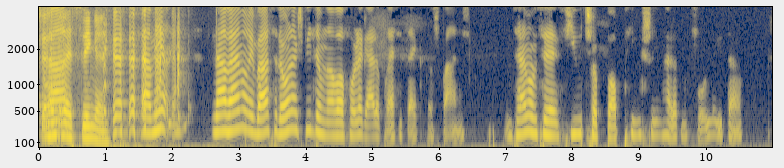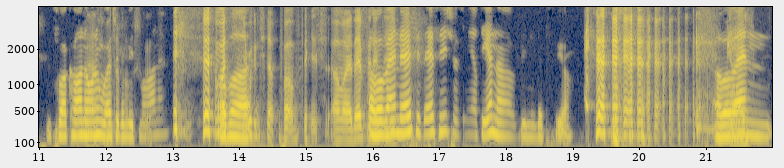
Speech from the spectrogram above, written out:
Genre singen. Na, wir, na, weil wir in Barcelona gespielt haben, da war voll ein geiler Pressetext auf Spanisch. Und dann haben sie Future Pop hingeschrieben, halt hat mir voll getaugt. Und zwar keine Ja, Ahnung, was sie Future damit was Aber- Future Pop ist. Aber definitiv. Aber wenn das das ist, was mir dienen, dann bin ich dafür. Aber Geil. wenn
